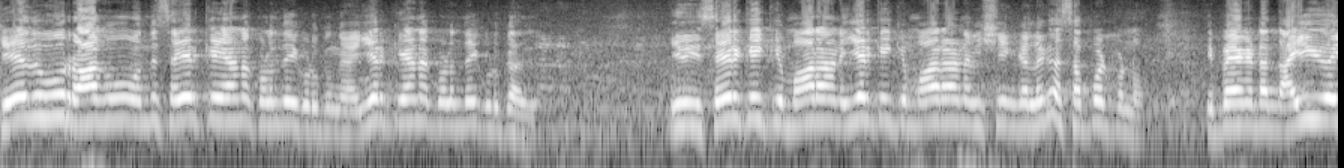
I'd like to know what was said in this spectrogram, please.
கேதுவும் ராகுவும் வந்து செயற்கையான குழந்தை கொடுக்குங்க. இயற்கையான குழந்தை கொடுக்காது. இது செயற்கைக்கு மாறான இயற்கைக்கு மாறான விஷயங்களுக்கு சப்போர்ட் பண்ணும். இப்போ என்கிட்ட அந்த ஐயுஐ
